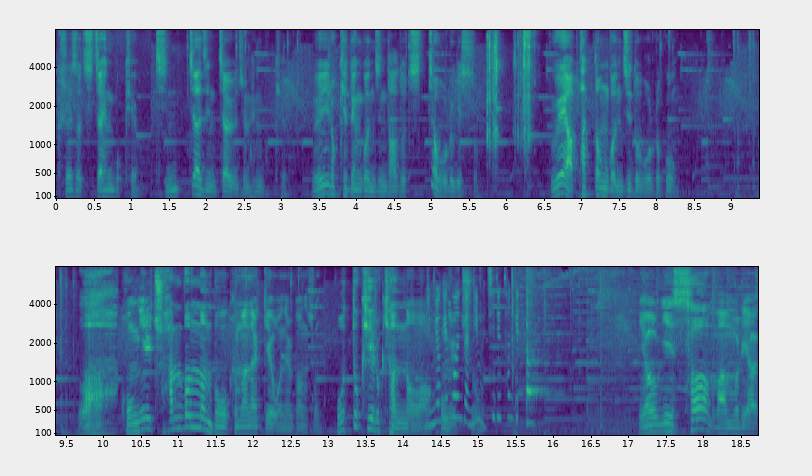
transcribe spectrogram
그래서 진짜 행복해요. 진짜 진짜 요즘 행복해요. 왜 이렇게 된 건진 나도 진짜 모르겠어. 왜 아팠던 건지도 모르고. 와 01추 한 번만 보고 그만할게요 오늘 방송. 어떻게 이렇게 안 나와? 윤영희 01추. 후원자님 치즈 천개. 여기서 마무리하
